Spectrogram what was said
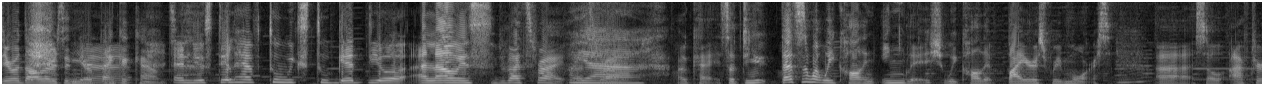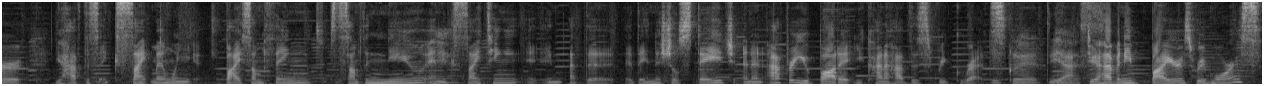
zero dollars in your bank account. and you still have two weeks to get your allowance That's right. That's yeah right. Okay, so do you? That's what we call in English. We call it buyer's remorse. Uh, so after you have this excitement when you buy something, something new and Yeah. exciting in, at the at the initial stage, and then after you bought it, you kind of have this regrets. regret Yeah. Do you have any buyer's remorse?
